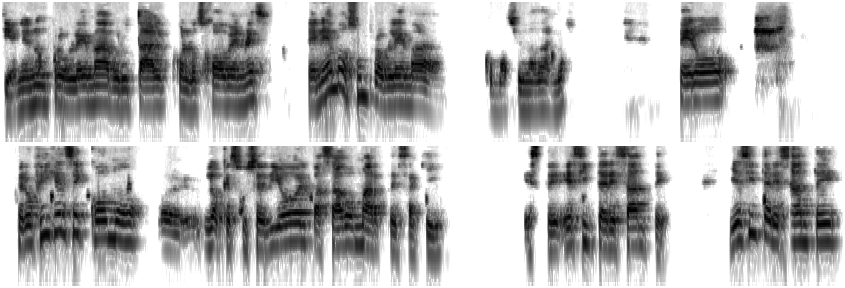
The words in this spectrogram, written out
tienen un problema brutal con los jóvenes. Tenemos un problema como ciudadanos, pero Pero fíjense cómo eh, lo que sucedió el pasado martes aquí este, es interesante. Y es interesante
